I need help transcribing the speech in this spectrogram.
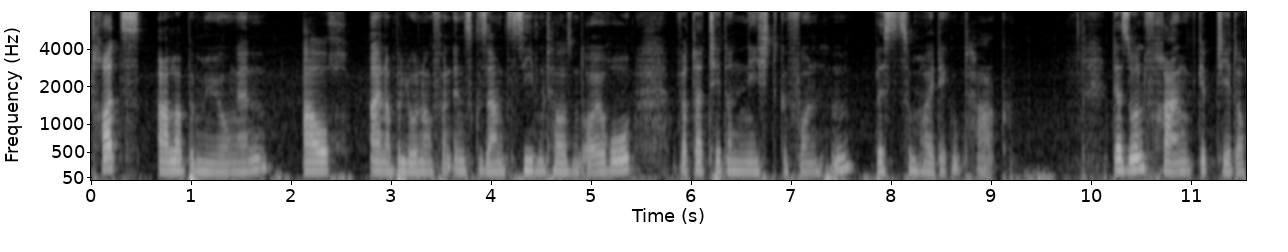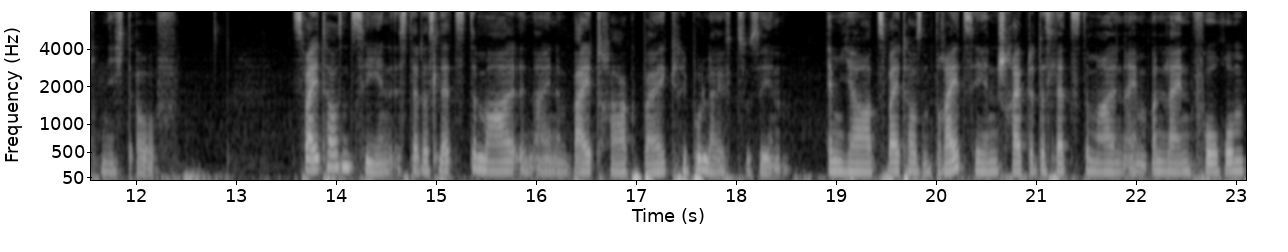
Trotz aller Bemühungen, auch einer Belohnung von insgesamt 7000 Euro, wird der Täter nicht gefunden bis zum heutigen Tag. Der Sohn Frank gibt jedoch nicht auf. 2010 ist er das letzte Mal in einem Beitrag bei Kripo Live zu sehen. Im Jahr 2013 schreibt er das letzte Mal in einem Online-Forum,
